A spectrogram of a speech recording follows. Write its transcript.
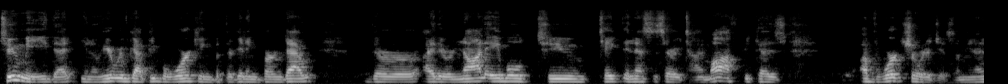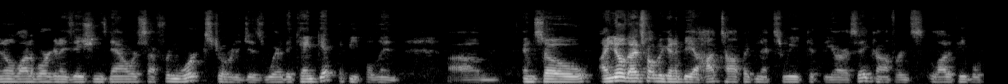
to me that, you know, here we've got people working, but they're getting burned out. they're either not able to take the necessary time off because of work shortages. I mean, I know a lot of organizations now are suffering work shortages where they can't get the people in. Um, and so I know that's probably going to be a hot topic next week at the RSA conference. A lot of people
